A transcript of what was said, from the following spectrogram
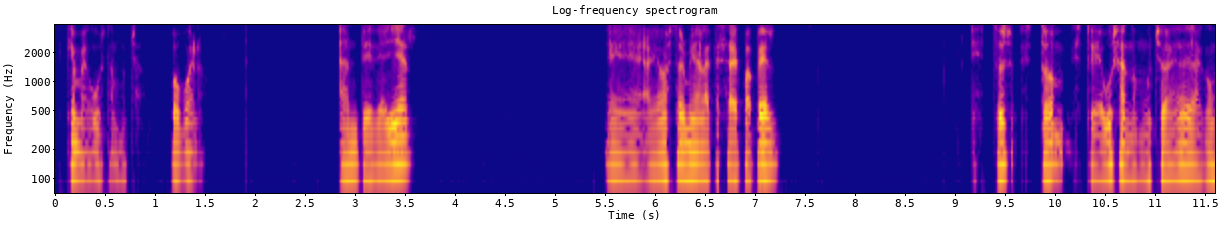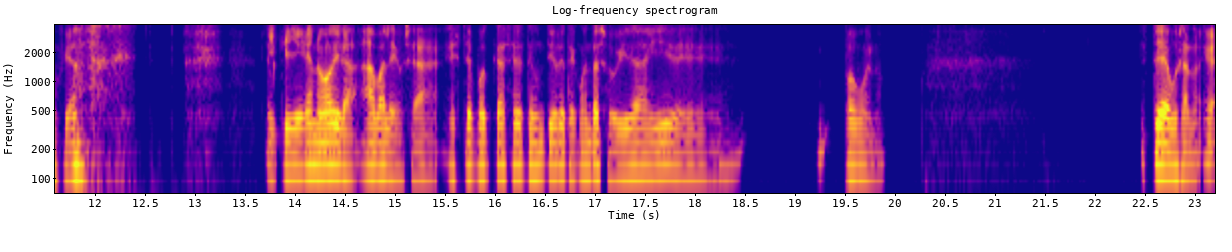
Es que me gusta mucho. Pues bueno, antes de ayer eh, habíamos terminado la casa de papel esto, esto estoy abusando mucho ¿eh? de la confianza. El que llegue nuevo dirá, ah, vale, o sea, este podcast es de un tío que te cuenta su vida ahí de... Pues bueno. Estoy abusando. Eh,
